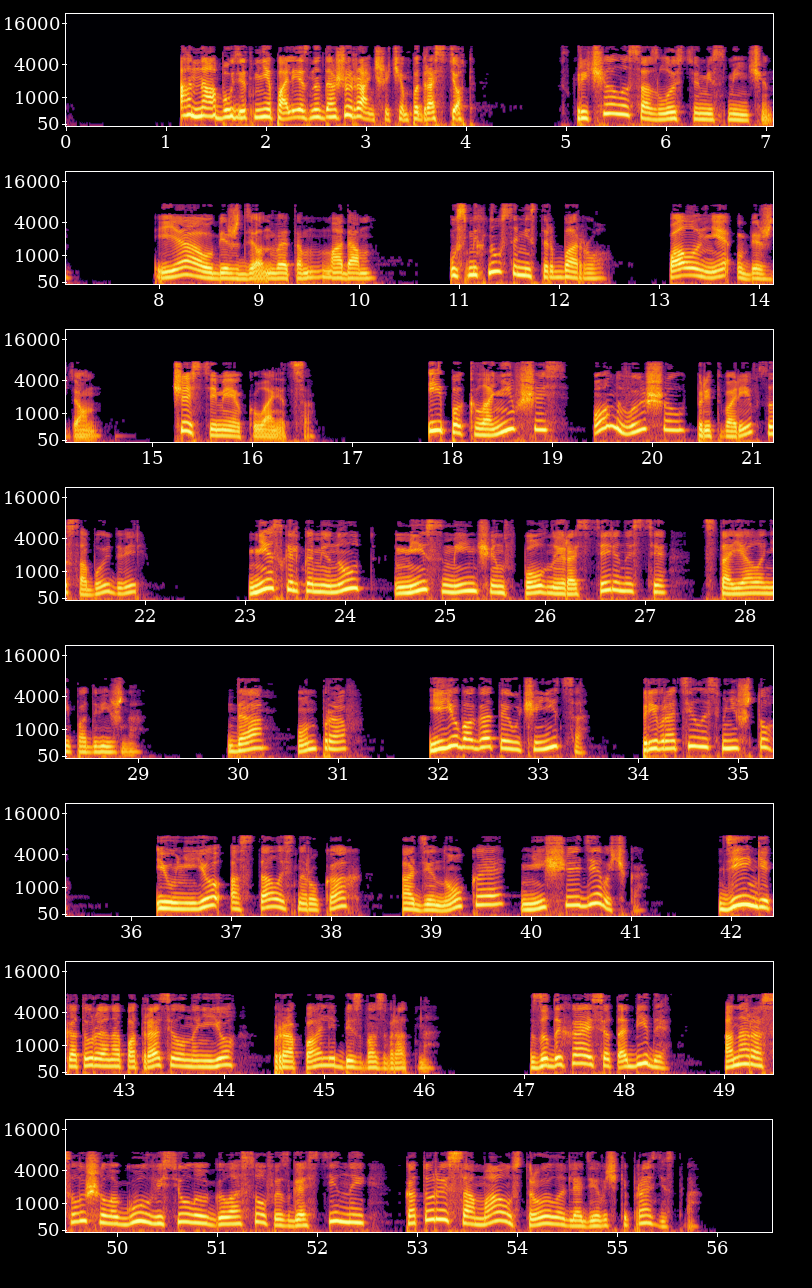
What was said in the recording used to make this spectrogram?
Она будет мне полезна даже раньше, чем подрастет! — вскричала со злостью мисс Минчин. «Я убежден в этом, мадам», — усмехнулся мистер Барро. «Вполне убежден. Честь имею кланяться». И, поклонившись, он вышел, притворив за собой дверь. Несколько минут Мисс Минчин в полной растерянности стояла неподвижно. Да, он прав. Ее богатая ученица превратилась в ничто, и у нее осталась на руках одинокая нищая девочка. Деньги, которые она потратила на нее, пропали безвозвратно. Задыхаясь от обиды, она расслышала гул веселых голосов из гостиной который сама устроила для девочки празднество.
